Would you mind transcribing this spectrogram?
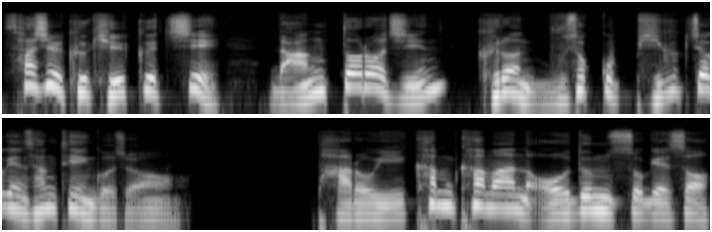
사실 그 길끝이 낭떠러진 그런 무섭고 비극적인 상태인 거죠. 바로 이 캄캄한 어둠 속에서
